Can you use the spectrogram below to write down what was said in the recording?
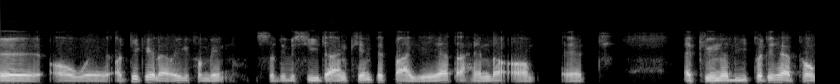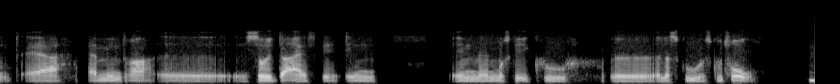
Øh, og, øh, og det gælder jo ikke for mænd. Så det vil sige, at der er en kæmpe barriere, der handler om, at, at kvinder lige på det her punkt er, er mindre øh, solidariske, end, end man måske kunne øh, eller skulle, skulle tro. Mm.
